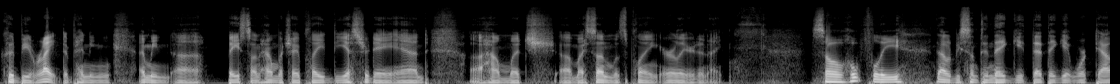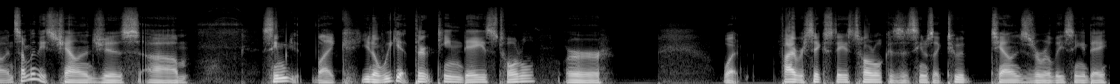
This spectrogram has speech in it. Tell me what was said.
could be right. Depending, I mean based on how much I played yesterday and uh, how much uh, my son was playing earlier tonight. So hopefully that'll be something they get that they get worked out. And some of these challenges um, seem like you know we get 13 days total, or what five or six days total because it seems like two challenges are releasing a day.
